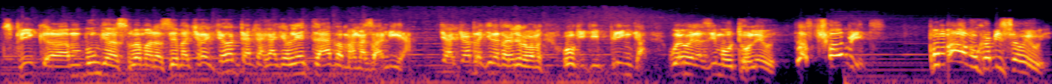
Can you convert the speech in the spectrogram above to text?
Spika mbunge anasimama anasema chochote atakacholeta hapa mama samia. Chochote kile atakacholeta mama ukikipinga wewe lazima utolewe. That's stupid. pumbavu kabisa wewe.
